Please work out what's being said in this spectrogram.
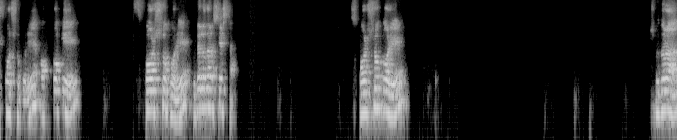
স্পর্শ করে, অক্ষকে স্পর্শ করে, এটা হলো তার শেষ না স্পর্শ করে, সুতরাং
